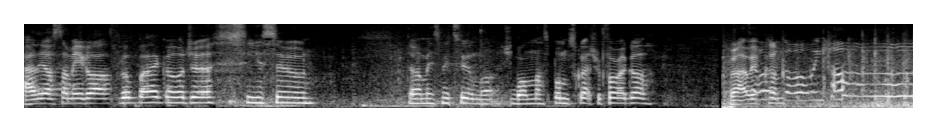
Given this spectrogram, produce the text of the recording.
Adios, amigos. Goodbye, gorgeous. See you soon. Don't miss me too much. One last bum scratch before I go. Right, we've So come. going home.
